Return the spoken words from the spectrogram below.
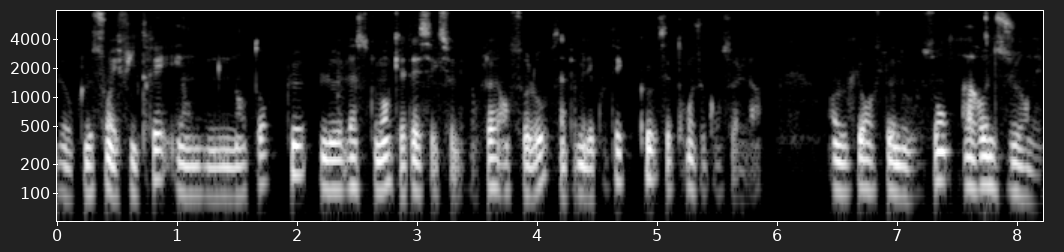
donc le son est filtré et on n'entend que l'instrument qui a été sélectionné. Donc là, en solo, ça permet d'écouter que cette tranche de console-là. En l'occurrence, le nouveau son, Aaron's Journée.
